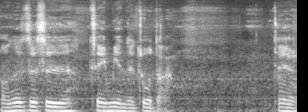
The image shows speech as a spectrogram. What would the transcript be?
好，那这是这一面的作答，加油。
